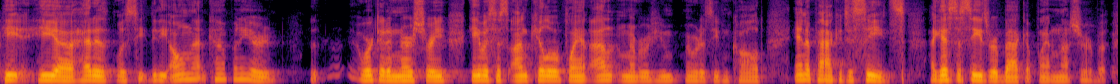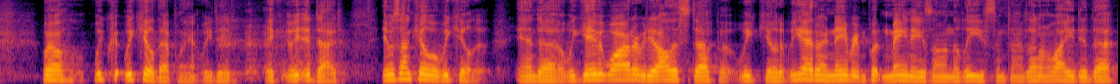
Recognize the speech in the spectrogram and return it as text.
he, he uh, had his, was he, did he own that company or worked at a nursery, gave us this unkillable plant. I don't remember if you remember what it's even called, and a package of seeds. I guess the seeds were a backup plant. I'm not sure, but well, we we killed that plant. We did. It, it died. It was unkillable. We killed it, and uh, we gave it water. We did all this stuff, but we killed it. We had our neighbor even put mayonnaise on the leaves sometimes. I don't know why he did that.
